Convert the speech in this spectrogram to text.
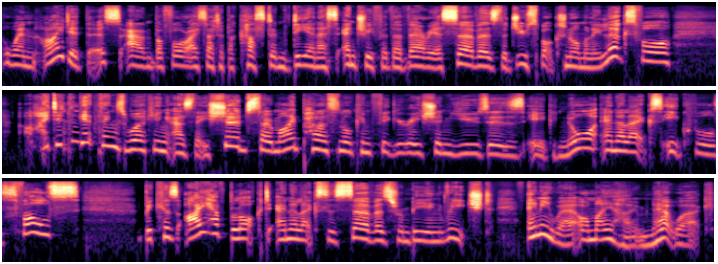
when I did this, and before I set up a custom DNS entry for the various servers the Juicebox normally looks for, I didn't get things working as they should, so my personal configuration uses ignore EnelX equals false because I have blocked EnelX's servers from being reached anywhere on my home network.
